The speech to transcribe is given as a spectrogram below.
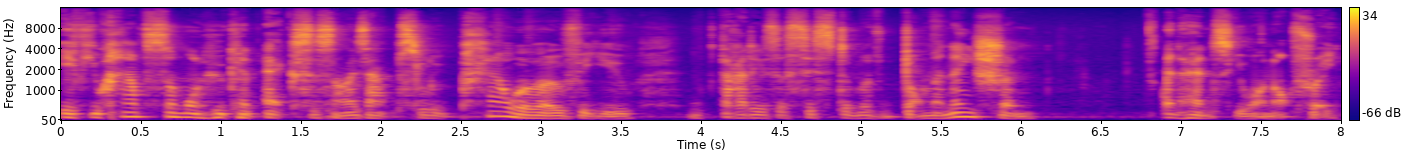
if you have someone who can exercise absolute power over you, that is a system of domination, and hence you are not free.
